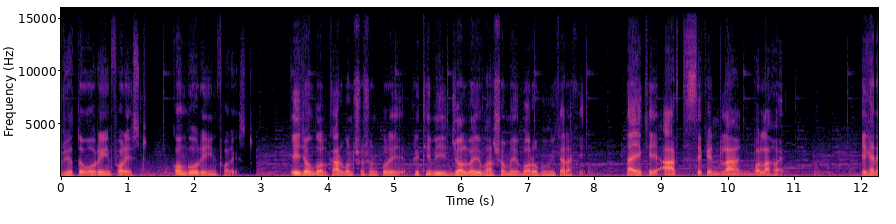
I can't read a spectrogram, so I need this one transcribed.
বৃহত্তম rain forest Congo rain forest এই জঙ্গল কার্বন শোষণ করে পৃথিবীর জলবায়ু ভারসাম্যে বড় ভূমিকা রাখে, তাই একে আর্থ সেকেন্ড লাং বলা হয়। এখানে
